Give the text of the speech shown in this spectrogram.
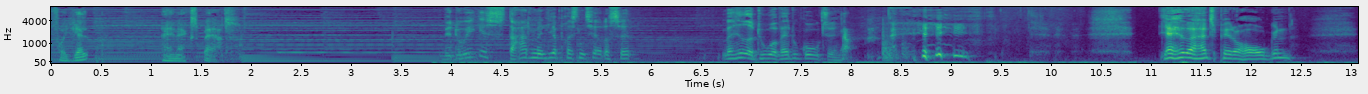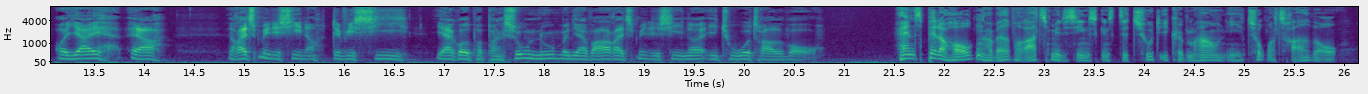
får hjælp af en ekspert. Vil du ikke starte med lige at præsentere dig selv? Hvad hedder du, og hvad er du god til? Ja. jeg hedder Hans Peter Hågen, og jeg er retsmediciner, det vil sige, jeg er gået på pension nu, men jeg var retsmediciner i 32 år. Hans Peter Hågen har været på Retsmedicinsk Institut i København i 32 år.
